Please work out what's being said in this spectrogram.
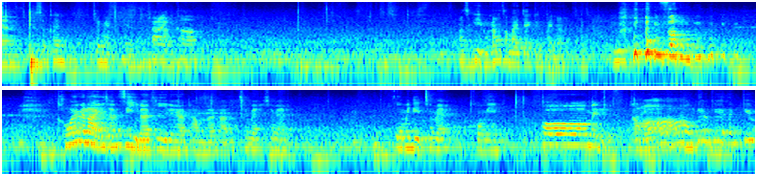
and the second ใช่ไหมใช่ค่ะมัสกีดูนั่งสบายใจเกินไปนะ ยังสั่นเขาให้เวลาอีฉันสี่นาทีในการทำนะคะ ใช่ไหมใช่ไหม four minutes ใช่ไหม for me four minutes อ๋ออ๋ออ๋อโอเคโอเค thank you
